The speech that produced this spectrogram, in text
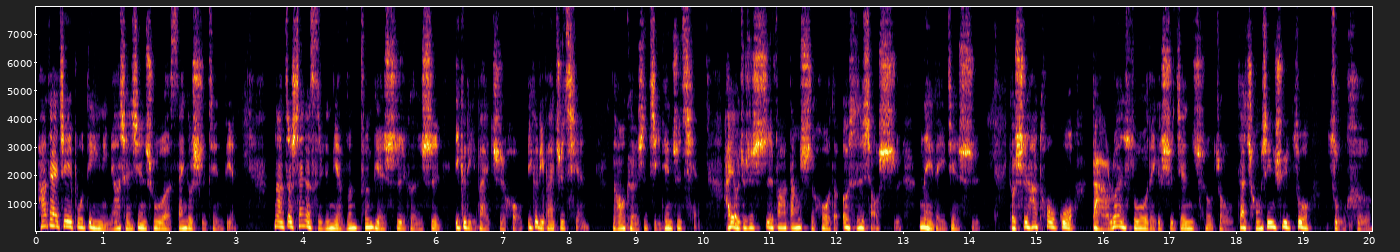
他在这一部电影里面，他呈现出了三个时间点。那这三个时间点分分别是，可能是一个礼拜之后，一个礼拜之前，然后可能是几天之前，还有就是事发当时候的二十四小时内的一件事。可是他透过打乱所有的一个时间轴，再重新去做组合，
